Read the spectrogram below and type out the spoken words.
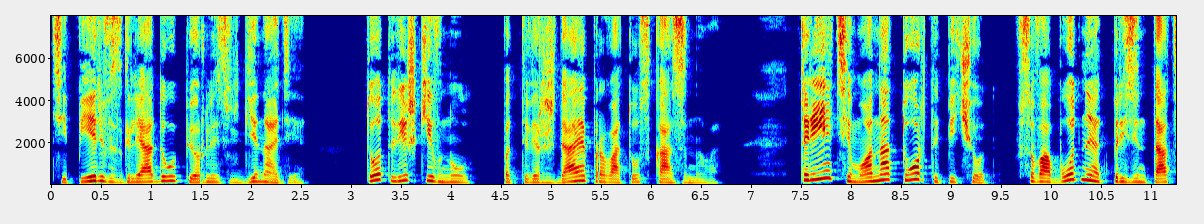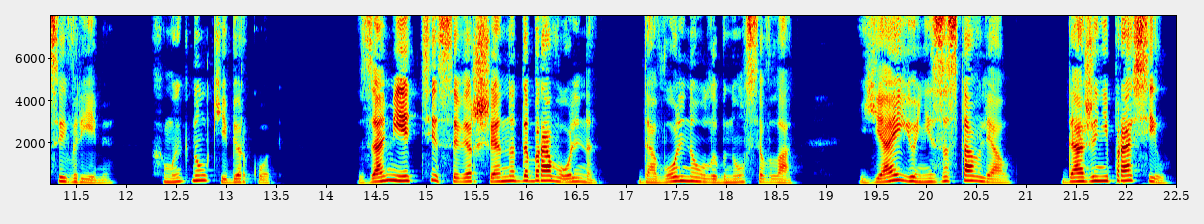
Теперь взгляды уперлись в Геннадия. Тот лишь кивнул, подтверждая правоту сказанного. Третьему она торты печет в свободное от презентации время, хмыкнул киберкот. Заметьте, совершенно добровольно, довольно улыбнулся Влад. Я ее не заставлял, даже не просил.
